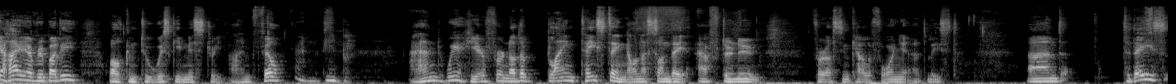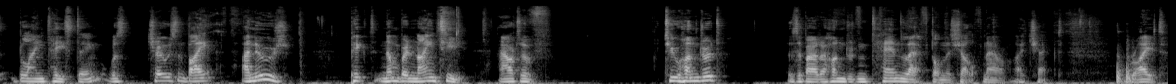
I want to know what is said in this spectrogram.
hi everybody. Welcome to Whisky Mystery. I'm Phil. And we're here for another blind tasting on a Sunday afternoon, for us in California at least. And today's blind tasting was chosen by Anuj, picked number 90 out of 200. There's about 110 left on the shelf now, I checked. Right.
